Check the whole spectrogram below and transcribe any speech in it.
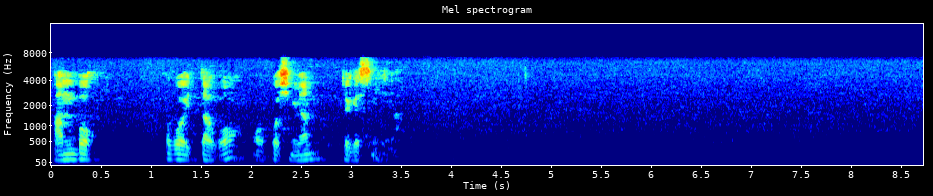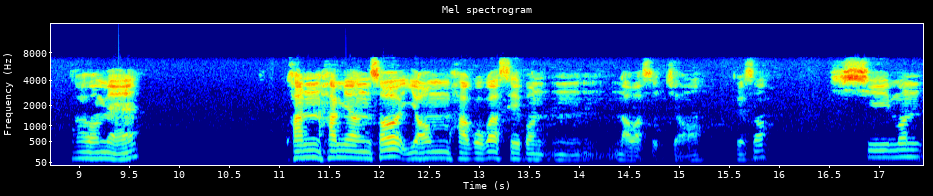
반복하고 있다고 보시면 되겠습니다. 다음에 관하면서 염하고가 세번 음, 나왔었죠. 그래서 심은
